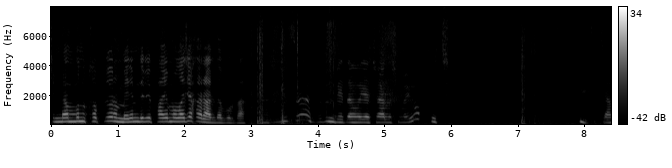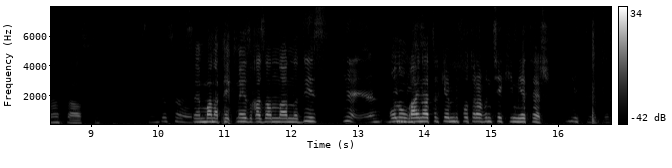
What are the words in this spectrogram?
Şimdi ben bunu topluyorum. Benim de bir payım olacak herhalde burada. Güzel, bunun bedavaya çalışma yok hiç. Canın sağ olsun. Sen de sağ ol. Sen bana pekmez kazanlarını diz. Ne? Onun ne- kaynatırken bir fotoğrafını çekeyim yeter. Yeter bakayım.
